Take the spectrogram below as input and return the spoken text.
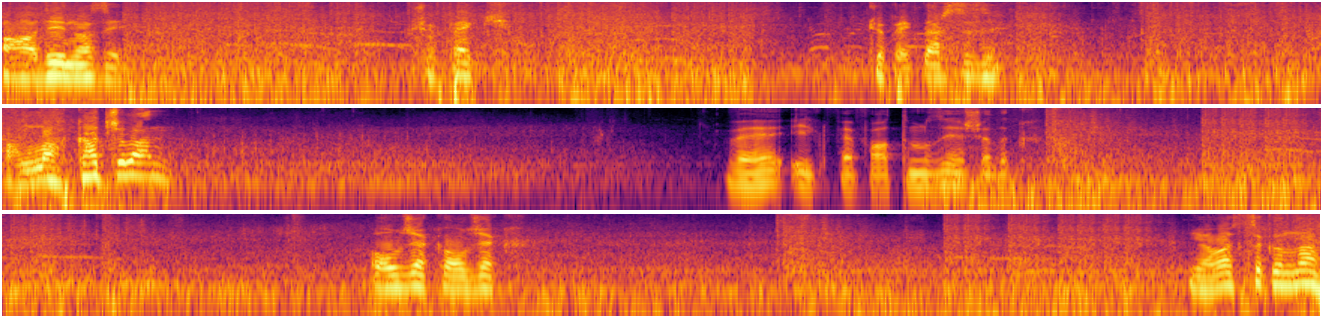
Adi Nazi. Köpek. Köpekler sizi. Allah kaç lan. Ve ilk vefatımızı yaşadık. Olacak olacak. Yavaş sıkın lan.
